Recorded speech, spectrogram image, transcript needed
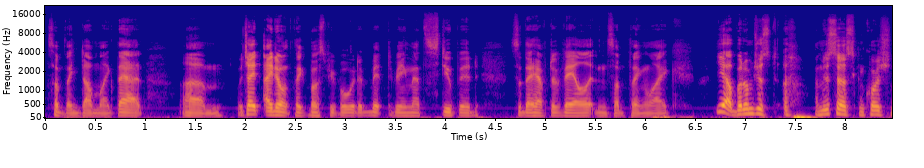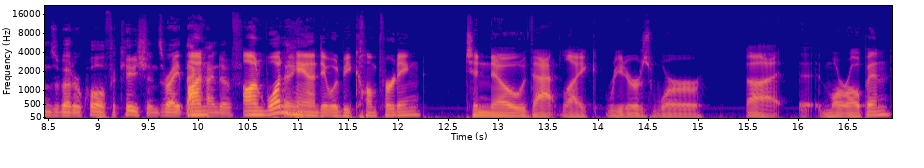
something dumb like that. Um, which I, I don't think most people would admit to being that stupid, so they have to veil it in something like, yeah, but I'm just uh, I'm just asking questions about her qualifications, right? That on, kind of on one thing. hand it would be comforting to know that like readers were uh, more open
